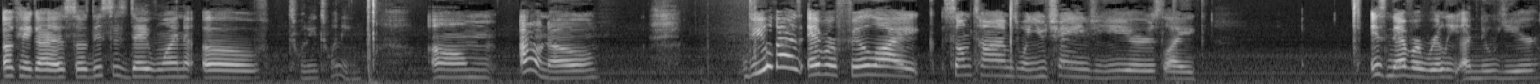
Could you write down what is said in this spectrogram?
Okay, guys, so this is day one of 2020. Um, I don't know. Do you guys ever feel like sometimes when you change years, like it's never really a new year?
